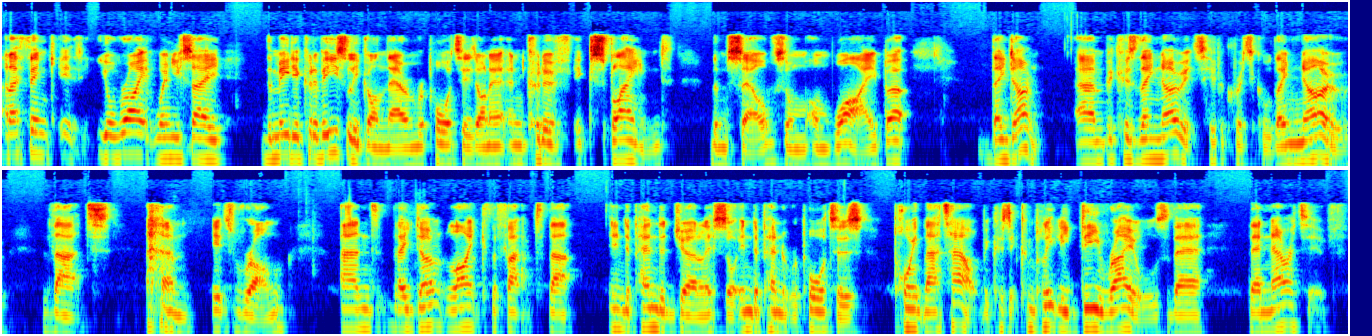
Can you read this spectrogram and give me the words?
And I think it, you're right when you say the media could have easily gone there and reported on it and could have explained themselves on, on why, but they don't um, because they know it's hypocritical. They know that um, it's wrong and they don't like the fact that independent journalists or independent reporters point that out because it completely derails their their narrative.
